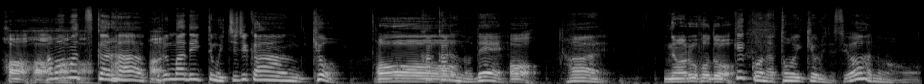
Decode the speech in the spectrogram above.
はあはあはあ浜松から車で行っても1時間今日かかるので、あはい、なるほど。結構な遠い距離ですよ。あの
